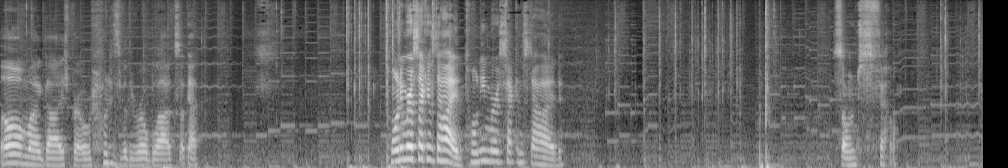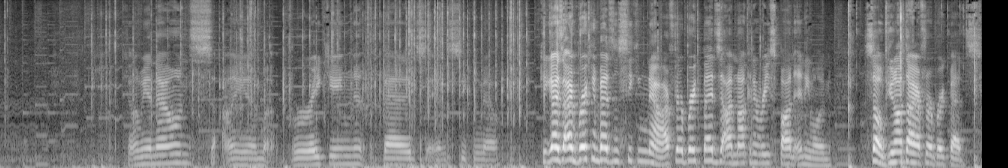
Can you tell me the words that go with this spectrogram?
oh my gosh, bro. What is with Roblox? Okay. 20 more seconds to hide. 20 more seconds to hide. Someone just fell. Okay, let me announce I am breaking beds and seeking now. Okay, guys, I'm breaking beds and seeking now. After I break beds, I'm not going to respawn anyone. So, do not die after I break beds.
